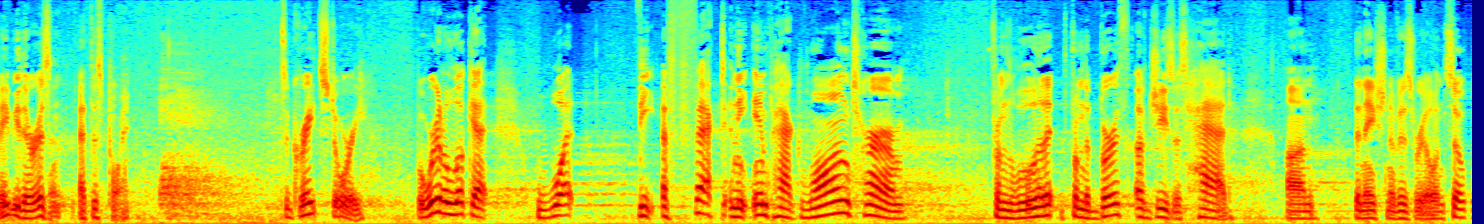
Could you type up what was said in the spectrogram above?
Maybe there isn't at this point. It's a great story. But we're going to look at what the effect and the impact long term from the, from the birth of Jesus had on the nation of Israel. And so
